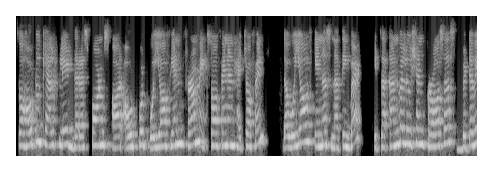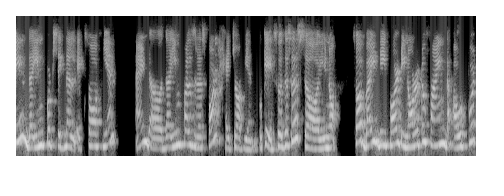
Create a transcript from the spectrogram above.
So how to calculate the response or output y of n from x of n and h of n? The y of n is nothing but it's a convolution process between the input signal x of n and uh, the impulse response h of n. Okay, so this is, uh, you know, so by default, in order to find the output,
